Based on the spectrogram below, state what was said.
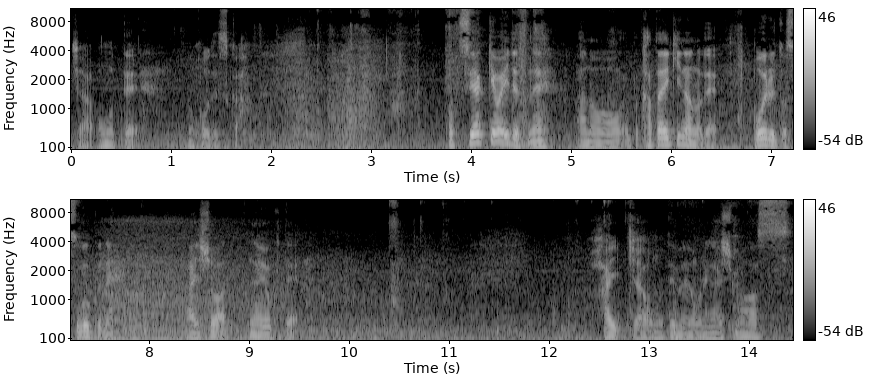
じゃあ表の方ですか。こう艶っ気はいいですね。あのやっぱ硬い木なのでオイルとすごくね相性が良くて。はいじゃあ表面お願いします。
